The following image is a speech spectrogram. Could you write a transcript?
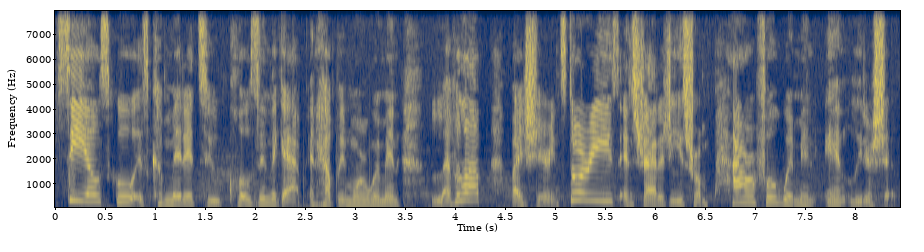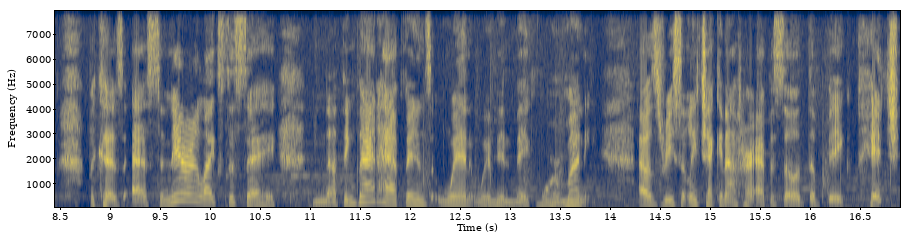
CEO School is committed to closing the gap and helping more women level up by sharing stories and strategies from powerful women in leadership. Because as Suneera likes to say, nothing bad happens when women make more money. I was recently checking out her episode, The Big Pitch,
